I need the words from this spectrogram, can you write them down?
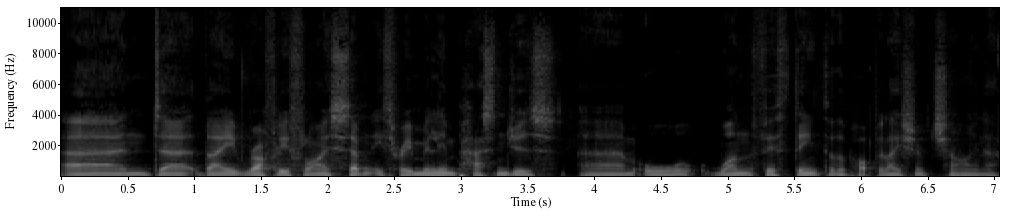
And uh, they roughly fly 73 million passengers, um, or one fifteenth of the population of China.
